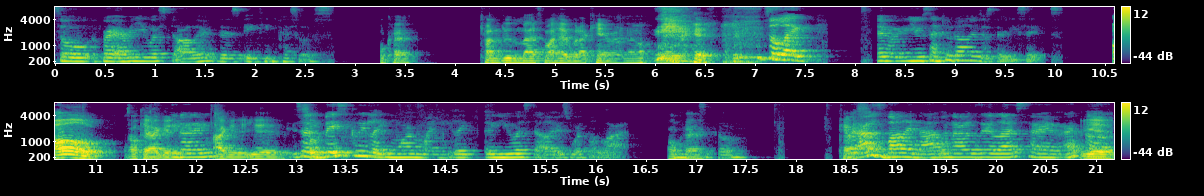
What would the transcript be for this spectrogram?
So for every U.S. dollar, there's 18 pesos. Okay. Trying to do the math in my head, but I can't right now. Okay. So like if you send two dollars, it's 36. oh, okay, I get You it. know what I mean? I get it. Yeah. So, basically, like more money, like a U.S. dollar is worth a lot in. Mexico. But I was balling out when I was there last time. I felt, Yeah.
